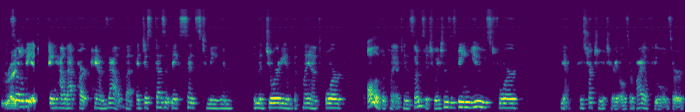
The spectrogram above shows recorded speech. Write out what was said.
Right. So it'll be interesting how that part pans out, but it just doesn't make sense to me when the majority of the plant or all of the plant in some situations is being used for yeah construction materials or biofuels or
